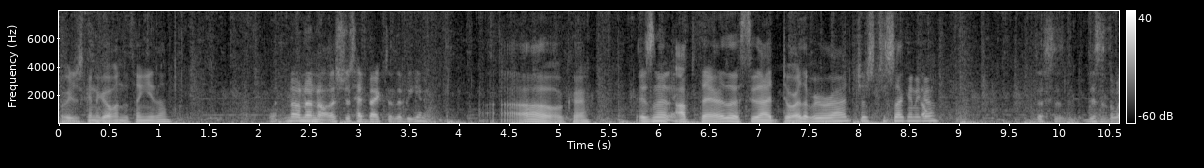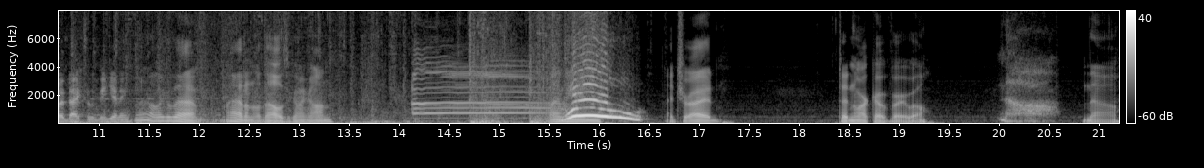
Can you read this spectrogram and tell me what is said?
Are we just gonna go on the thingy then? What? No, no, no. Let's just head back to the beginning. Oh, okay. Isn't it Yeah. up there, the, through that door that we were at just a second ago? This is this is the way back to the beginning. Oh, look at that. I don't know what the hell is going on. I mean, Woo! I tried. Didn't work out very well. No. No.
